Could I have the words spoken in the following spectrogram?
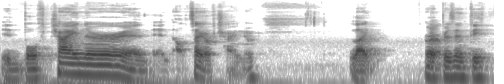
in both China and, and outside of China. Like Yeah. representation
